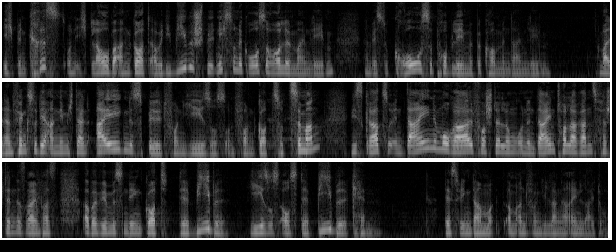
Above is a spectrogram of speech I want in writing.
ich bin Christ und ich glaube an Gott, aber die Bibel spielt nicht so eine große Rolle in meinem Leben, dann wirst du große Probleme bekommen in deinem Leben. Weil dann fängst du dir an, nämlich dein eigenes Bild von Jesus und von Gott zu zimmern, wie es gerade so in deine Moralvorstellungen und in dein Toleranzverständnis reinpasst. Aber wir müssen den Gott der Bibel, Jesus aus der Bibel kennen. Deswegen da am Anfang die lange Einleitung.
